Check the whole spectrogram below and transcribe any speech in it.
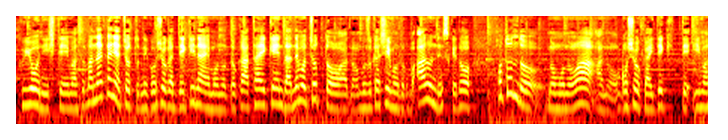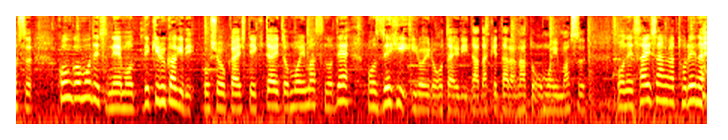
くようにしています、まあ、中にはちょっとねご紹介できないものとか体験談でもちょっとあの難しいものとかもあるんですけどほとんどのものはあのご紹介できています。今後もですねもうできる限りご紹介していきたいと思いますのでもうぜひいろいろお便りいただけたらなと思います。もうね採算が取れない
